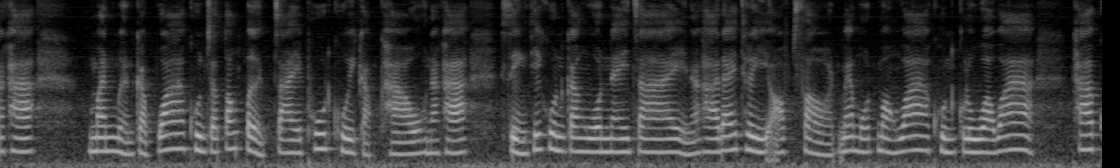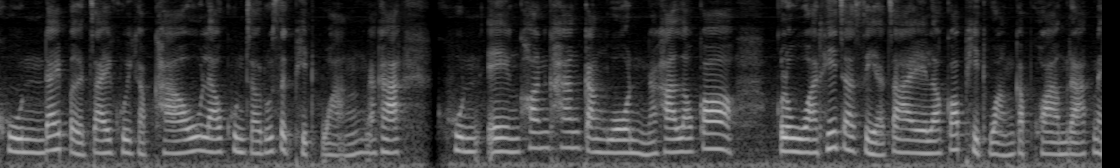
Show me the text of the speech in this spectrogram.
นะคะ มันเหมือนกับว่าคุณจะต้องเปิดใจพูดคุยกับเขานะคะ สิ่งที่คุณกังวลในใจนะคะ ได้ Tree of Swords แม่มดมองว่าคุณกลัวว่าถ้าคุณได้เปิดใจคุยกับเขา แล้วคุณจะรู้สึกผิดหวังนะคะ คุณเองค่อนข้างกังวลนะคะ แล้วก็ กลัวที่จะเสียใจแล้วก็ผิดหวังกับความรักใน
